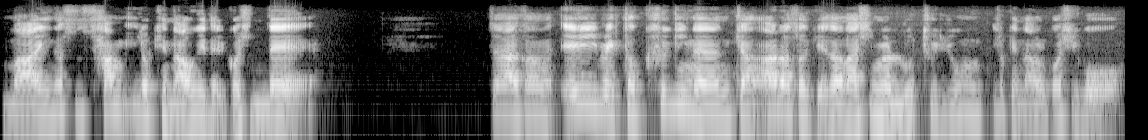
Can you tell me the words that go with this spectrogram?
마이너스 3 이렇게 나오게 될 것인데 자 그럼 a 벡터 크기는 그냥 알아서 계산하시면 루트 6 이렇게 나올 것이고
